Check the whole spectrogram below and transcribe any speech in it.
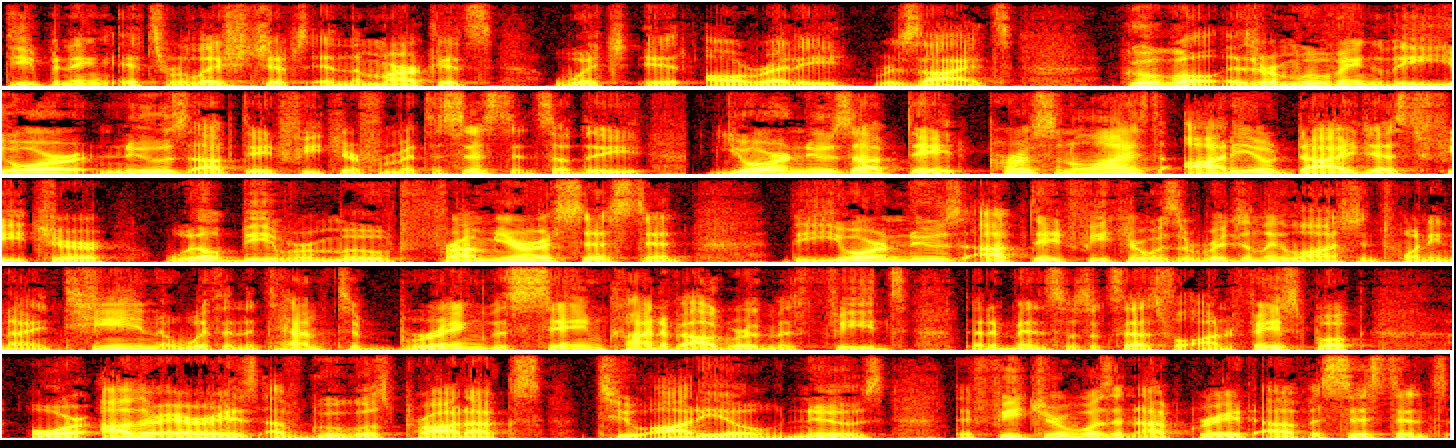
deepening its relationships in the markets which it already resides. Google is removing the Your News Update feature from its assistant. So the Your News Update personalized audio digest feature will be removed from your assistant. The Your News Update feature was originally launched in 2019 with an attempt to bring the same kind of algorithmic feeds that have been so successful on Facebook or other areas of Google's products to audio news. The feature was an upgrade of Assistant's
